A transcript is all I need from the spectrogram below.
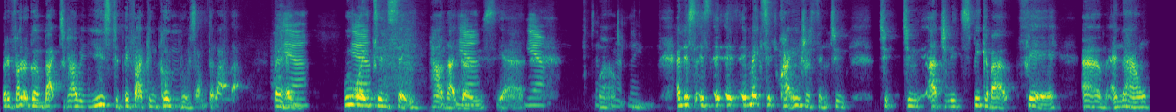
But if I don't go back to how it used to be, if I can cope mm. with something like that, then yeah. we'll yeah. wait and see how that yeah. goes. Yeah. Yeah. Definitely. Well, and this it, it, makes it quite interesting to to to actually speak about fear. Um, and now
